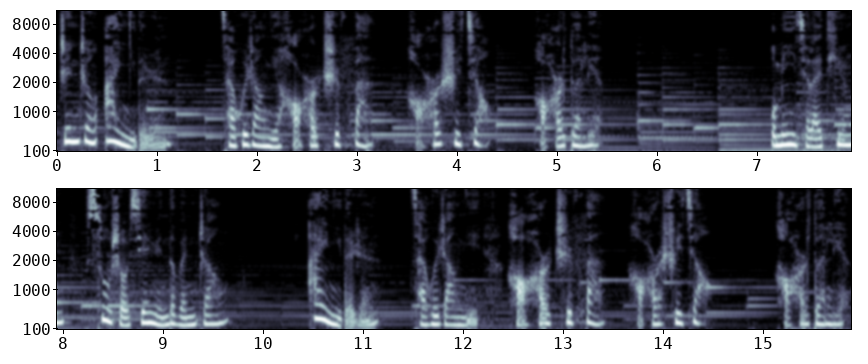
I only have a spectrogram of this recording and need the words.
真正爱你的人，才会让你好好吃饭、好好睡觉、好好锻炼。我们一起来听素手仙云的文章：爱你的人，才会让你好好吃饭、好好睡觉、好好锻炼。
